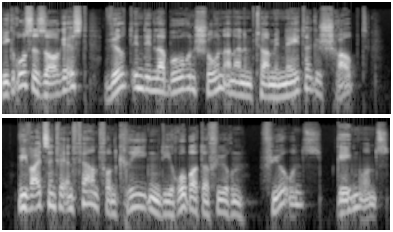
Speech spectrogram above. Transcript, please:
Die große Sorge ist, wird in den Laboren schon an einem Terminator geschraubt? Wie weit sind wir entfernt von Kriegen, die Roboter führen? Für uns? Gegen uns?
